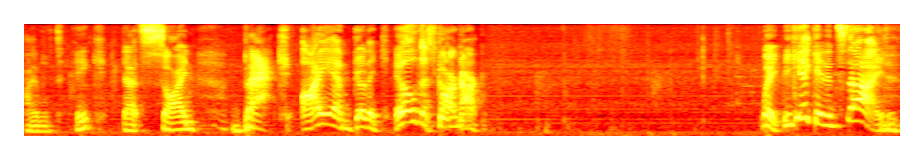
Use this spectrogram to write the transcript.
I will take that sign back. I am gonna kill this gardener. Wait, he can't get inside.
